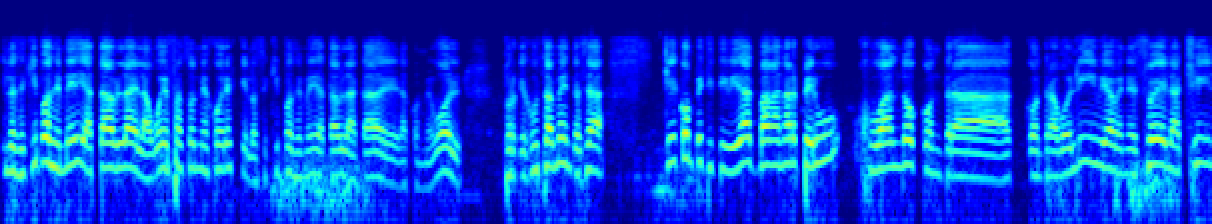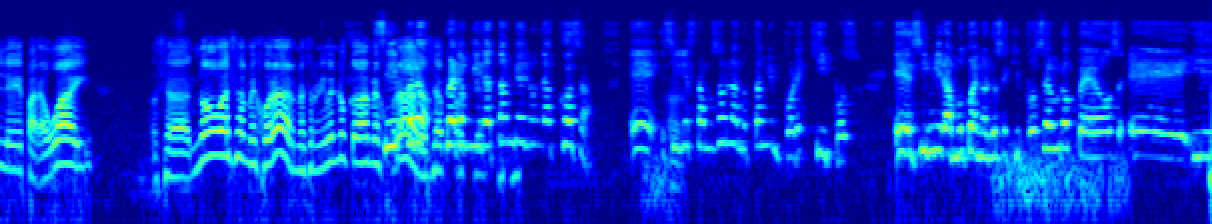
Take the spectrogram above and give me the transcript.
y los equipos de media tabla de la UEFA son mejores que los equipos de media tabla acá de la Conmebol. Porque justamente, o sea, ¿qué competitividad va a ganar Perú jugando contra, contra Bolivia, Venezuela, Chile, Paraguay. O sea, no vas a mejorar, nuestro nivel nunca va a mejorar. Sí, pero, o sea, pero porque- mira también una cosa, eh, si estamos hablando también por equipos, eh, si miramos, bueno, los equipos europeos eh, y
